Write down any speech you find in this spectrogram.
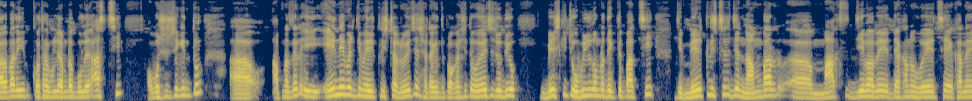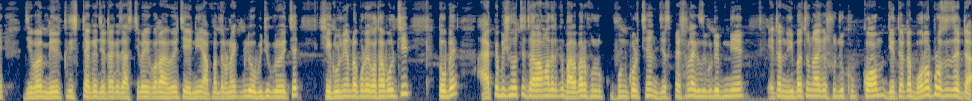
বারবার এই কথাগুলি আমরা বলে আসছি। অবশেষে কিন্তু আপনাদের এই এএনএম এর যে মেরিট লিস্টটা রয়েছে, সেটা কিন্তু প্রকাশিত হয়েছে। যদিও বেশ কিছু অভিযোগ আমরা দেখতে পাচ্ছি যে মেরিট লিস্টের যে নাম্বার মার্কস যেভাবে দেখানো হয়েছে, এখানে যেভাবে মেরিট লিস্টটাকে যেটাকে জাস্টিফাই করা হয়েছে, এ নিয়ে আপনাদের অনেকগুলি অভিযোগ রয়েছে, সেগুলো নিয়ে আমরা পরে কথা বলছি। তবে আরেকটা বিষয় হচ্ছে, যারা আমাদেরকে বারবার ফোন করছেন যে স্পেশাল এক্সিকিউটিভ নিয়ে, এটা নির্বাচনের আগে সুযোগ খুব কম, যেহেতু একটা বড় প্রসেস এটা।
